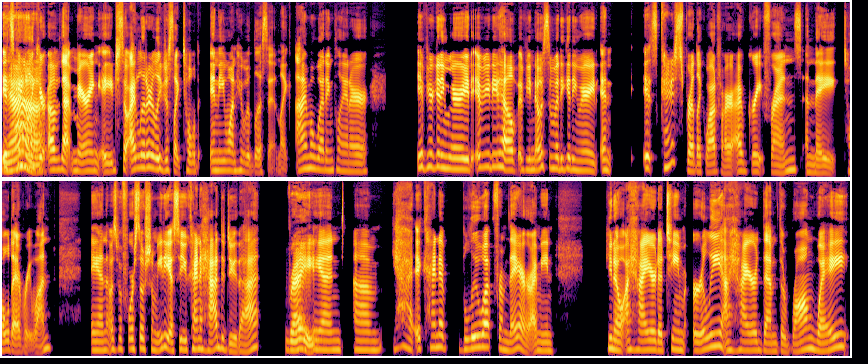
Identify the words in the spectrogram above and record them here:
yeah. kind of like you're of that marrying age. So I literally just like told anyone who would listen, like I'm a wedding planner. If you're getting married, if you need help, if you know somebody getting married and it's kind of spread like wildfire. I have great friends and they told everyone. And that was before social media. So you kind of had to do that. Right. And um, yeah, it kind of blew up from there. I mean, you know, I hired a team early. I hired them the wrong way,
